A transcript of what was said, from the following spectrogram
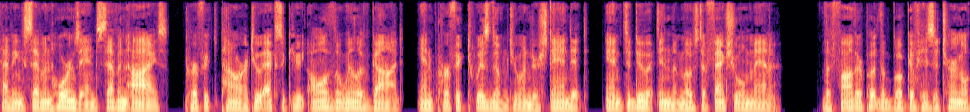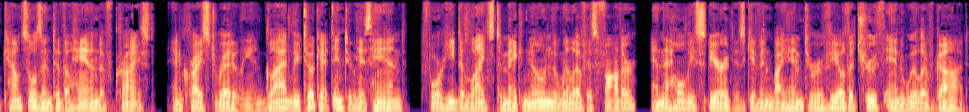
having seven horns and seven eyes, perfect power to execute all the will of God, and perfect wisdom to understand it, and to do it in the most effectual manner. The Father put the book of his eternal counsels into the hand of Christ, and Christ readily and gladly took it into his hand, for he delights to make known the will of his Father, and the Holy Spirit is given by him to reveal the truth and will of God.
